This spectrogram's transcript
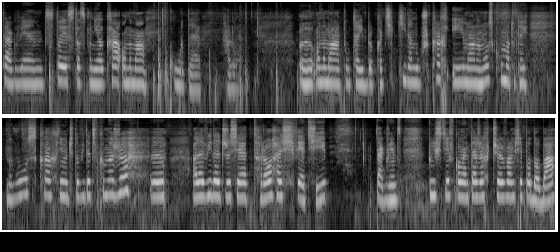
Tak, więc to jest ta spanielka. Ona ma, kurde, halo. Y, ona ma tutaj brokaciki na nóżkach i ma na nosku, ma tutaj na włoskach. Nie wiem, czy to widać w kamerze, y, ale widać, że się trochę świeci. Tak, więc piszcie w komentarzach, czy Wam się podoba,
